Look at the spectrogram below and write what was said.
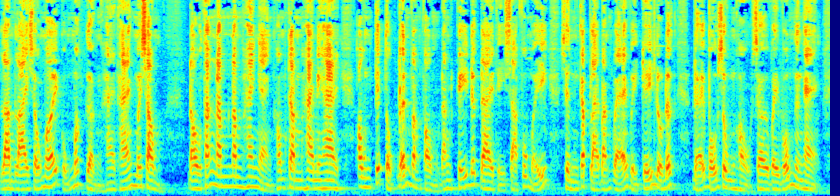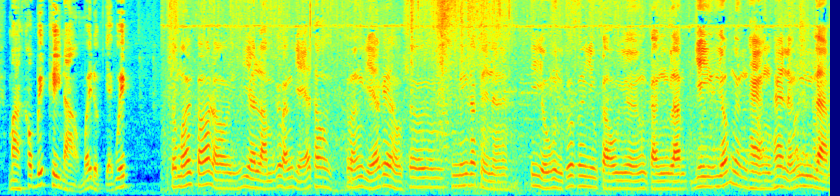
làm lại sổ mới cũng mất gần 2 tháng mới xong. Đầu tháng 5 năm 2022, ông tiếp tục đến văn phòng đăng ký đất đai thị xã Phú Mỹ xin cấp lại bản vẽ vị trí lô đất để bổ sung hồ sơ vay vốn ngân hàng mà không biết khi nào mới được giải quyết. sổ mới có rồi, bây giờ làm cái bản vẽ thôi. Cái bản vẽ cái hồ sơ miếng đất này nè. Ví dụ mình có cái nhu cầu ờ, cần làm dây vốn ngân hàng hay là làm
